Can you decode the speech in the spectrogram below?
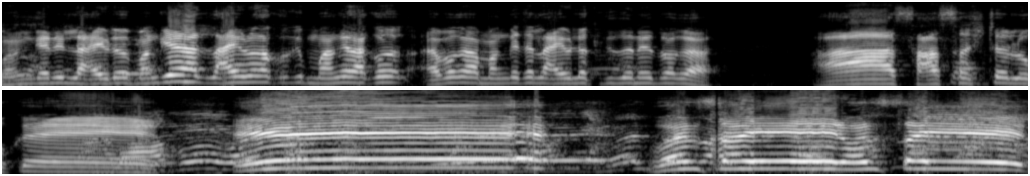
मंग्याने लाईव्ह मंगे लाईव्ह दाखव की मंगे दाखव. हे बघा मंग्याच्या लाईव्हला किती जण आहेत बघा. आ सहासष्ट लोक आहेत. ए! One side one side.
